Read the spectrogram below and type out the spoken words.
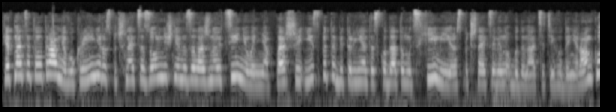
15 травня в Україні розпочнеться зовнішнє незалежне оцінювання. Перший іспит абітурієнти складатимуть з хімії. Розпочнеться він об 11 годині ранку,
